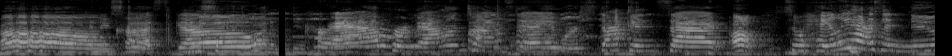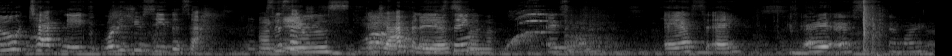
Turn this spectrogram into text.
Oh, And there's still- Costco. there's some in the bottom for Valentine's Day. We're stuck inside. Oh, so Haley has a new technique. Where did you see this at? On Is this a, a Japanese thing? ASA? ASMR.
